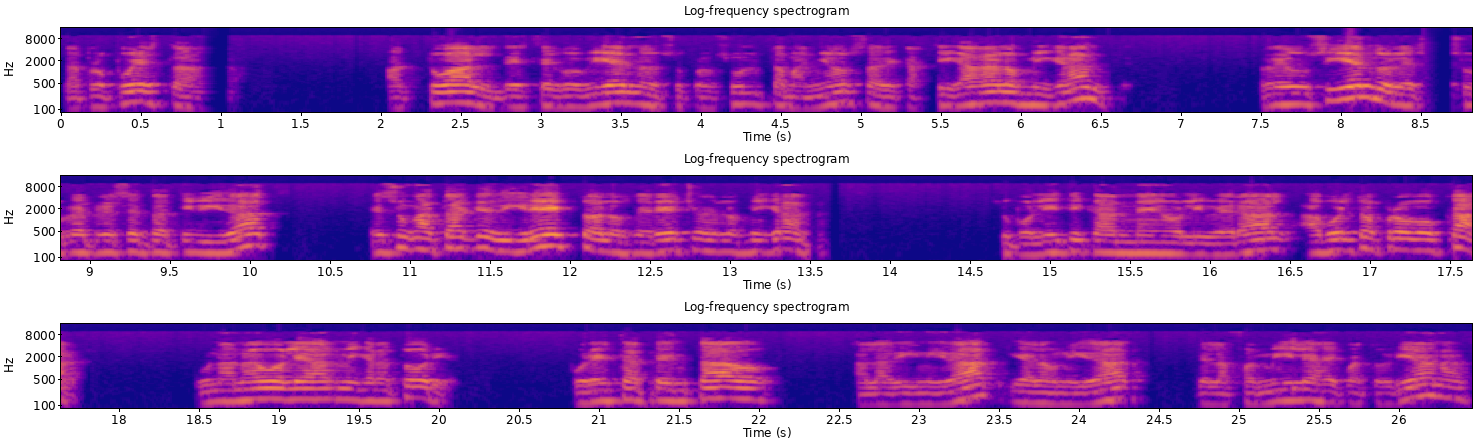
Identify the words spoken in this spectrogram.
La propuesta actual de este gobierno en su consulta mañosa de castigar a los migrantes, reduciéndoles su representatividad es un ataque directo a los derechos de los migrantes. Su política neoliberal ha vuelto a provocar una nueva oleada migratoria por este atentado a la dignidad y a la unidad de las familias ecuatorianas.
